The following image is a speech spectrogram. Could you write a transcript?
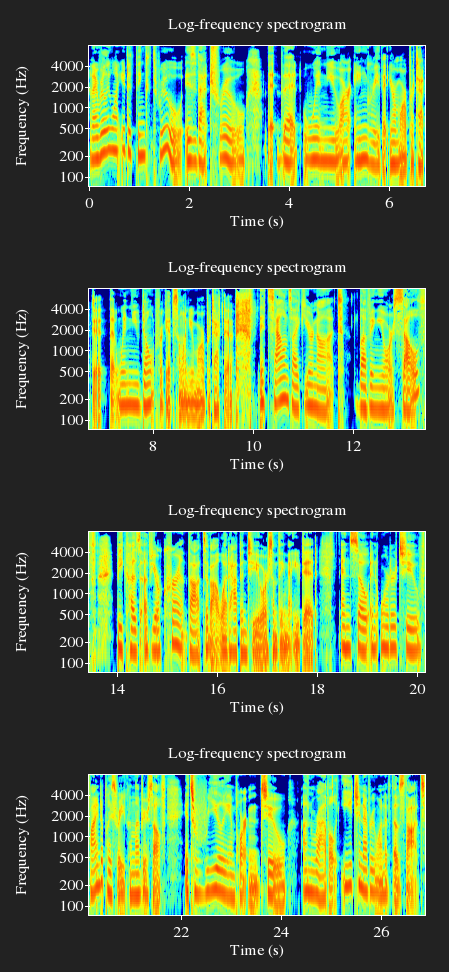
And I really want you to think through, is that true? That, that when you are angry, that you're more protected, that when you don't forgive someone, you're more protected. It sounds like you're not loving yourself because of your current thoughts about what happened to you or something that you did. And so, in order to find a place where you can love yourself, it's really important to unravel each and every one of those thoughts.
